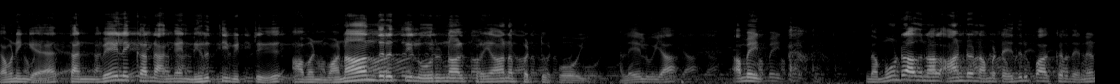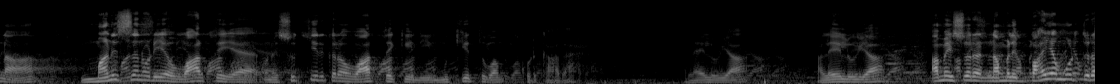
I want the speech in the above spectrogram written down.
கவனிங்க தன் வேலைக்காரனை அங்கே நிறுத்தி விட்டு அவன் வனாந்தரத்தில் ஒரு நாள் பிரயாணப்பட்டு போய். அலேலுயா அமீன். இந்த மூன்றாவது நாள் ஆண்டு நம்மகிட்ட எதிர்பார்க்கறது என்னன்னா மனுஷனுடைய வார்த்தைய உன்னை சுத்தி இருக்கிற வார்த்தைக்கு நீ முக்கியத்துவம் கொடுக்காத. அலேலுயா அலேலுயா அமேஸ்வரன் நம்மளை பயமுறுத்துற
